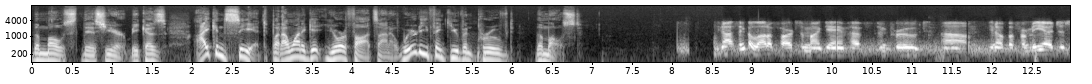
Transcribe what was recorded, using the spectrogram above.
the most this year, because I can see it, but I want to get your thoughts on it. Where do you think you've improved the most? You know, I think a lot of parts of my game have improved. Um, you know, but for me, I just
